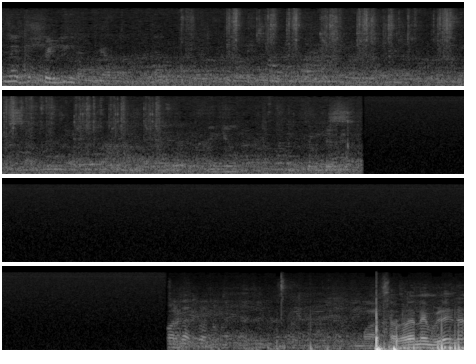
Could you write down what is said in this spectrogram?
नाही पेंटिंग सगळ्यांना मिळेल ना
